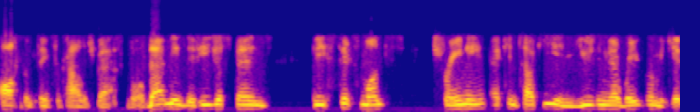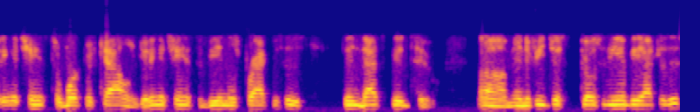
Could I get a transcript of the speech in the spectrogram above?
awesome thing for college basketball. If that means that he just spends these six months training at Kentucky and using that weight room and getting a chance to work with Cal and getting a chance to be in those practices, then that's good too. Um, and if he just goes to the NBA after this,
